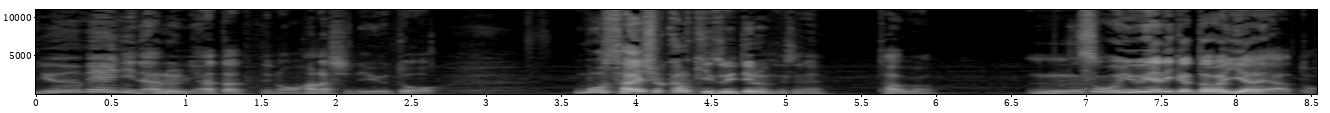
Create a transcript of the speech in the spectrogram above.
有名になるにあたっての話で言うともう最初から気づいてるんですね。多分。んそういうやり方は嫌やと、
